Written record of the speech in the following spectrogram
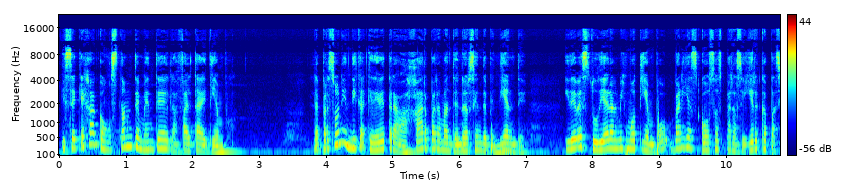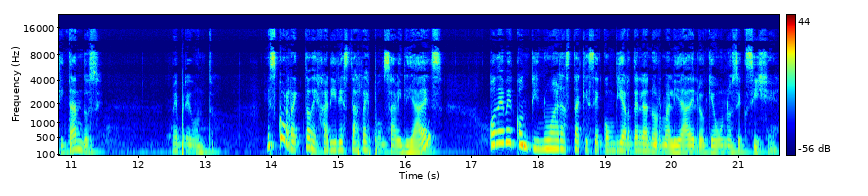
y se queja constantemente de la falta de tiempo? La persona indica que debe trabajar para mantenerse independiente y debe estudiar al mismo tiempo varias cosas para seguir capacitándose. Me pregunto, ¿Es correcto dejar ir estas responsabilidades? ¿O debe continuar hasta que se convierta en la normalidad de lo que uno se exige?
